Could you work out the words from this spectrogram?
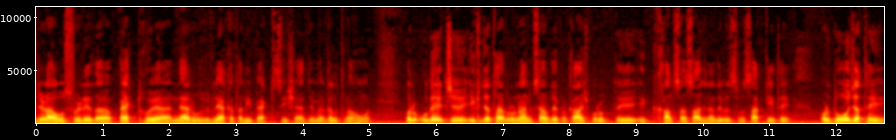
ਜਿਹੜਾ ਉਸ ਵੇਲੇ ਦਾ ਪੈਕਟ ਹੋਇਆ ਨਹਿਰੂ ਲਿਆਕਤ ਅਲੀ ਪੈਕਟ ਸੀ ਸ਼ਾਇਦ ਜੇ ਮੈਂ ਗਲਤ ਨਾ ਹੋਵਾਂ। ਔਰ ਉਹਦੇ ਚ ਇੱਕ ਜਥਾ ਗੁਰੂ ਨਾਨਕ ਸਾਹਿਬ ਦੇ ਪ੍ਰਕਾਸ਼ ਪੁਰਬ ਤੇ ਇੱਕ ਖਾਲਸਾ ਸਾਜਨਾ ਦਿਵਸ ਵਿਸਾਖੀ ਤੇ ਔਰ ਦੋ ਜਥੇ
